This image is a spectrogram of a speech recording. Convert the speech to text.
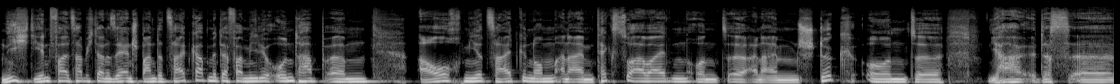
nicht. Jedenfalls habe ich da eine sehr entspannte Zeit gehabt mit der Familie und habe ähm, auch mir Zeit genommen, an einem Text zu arbeiten und äh, an einem Stück. Und äh, ja, das äh,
